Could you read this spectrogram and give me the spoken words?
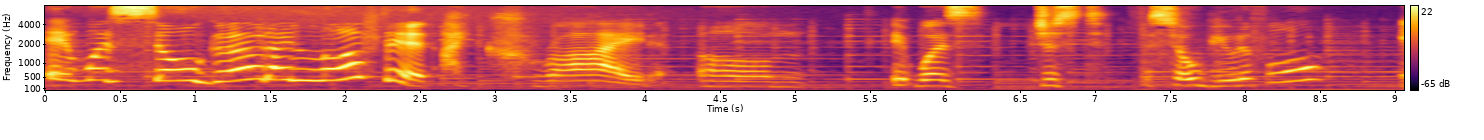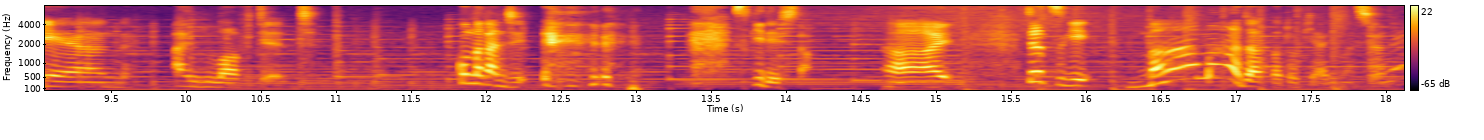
It was so good. I loved it. I cried. Um, it was just so beautiful and I loved it. こんな感じ。好きでした。はい。じゃあ次、まあまあだった時ありますよね。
